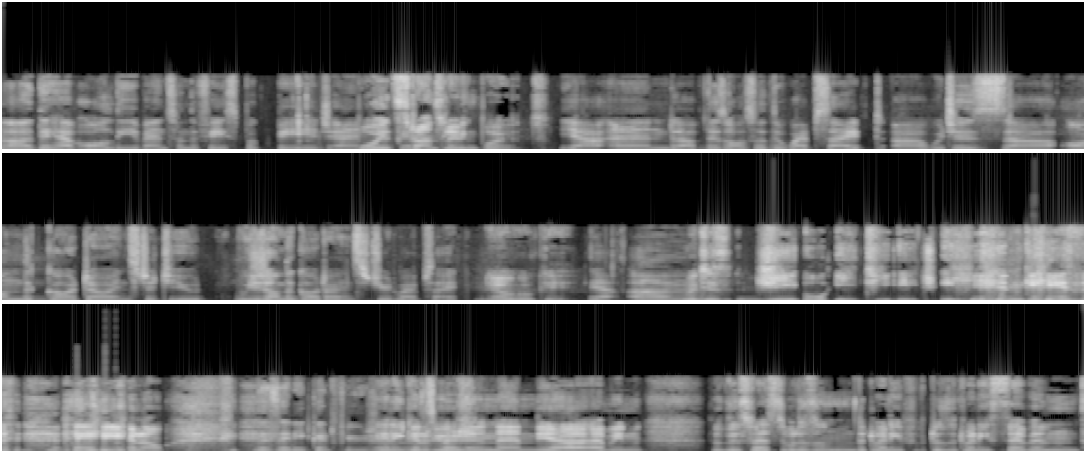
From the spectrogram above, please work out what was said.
uh, they have all the events on the facebook page and Mm-hmm. Poets can- translating poets. yeah, and uh, there's also the website, uh, which is uh, on the Goethe Institute, which is on the Goethe Institute website. Oh, okay. Yeah. Um, Which is G O E T H E in case you know there's any confusion. any confusion. And yeah, I mean, so this festival is on the 25th to the 27th.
